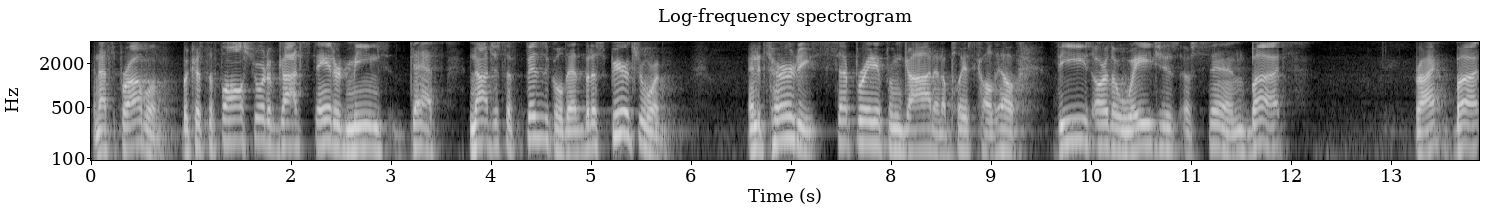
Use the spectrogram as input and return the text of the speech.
And that's a problem because to fall short of God's standard means death, not just a physical death, but a spiritual one. An eternity separated from God in a place called hell. These are the wages of sin, but right? But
